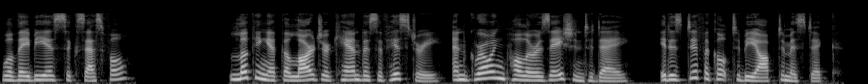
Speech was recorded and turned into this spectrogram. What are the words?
will they be as successful? Looking at the larger canvas of history and growing polarization today, it is difficult to be optimistic.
